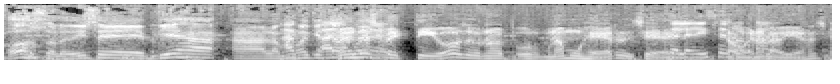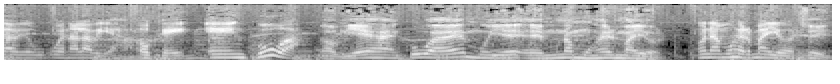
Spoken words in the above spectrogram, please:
oso, le dice vieja a la mujer que A- a está es buena. mujer. despectivo, uno- una mujer dice, Se "Eh, le dice está buena la vieja. sí". Está buena la vieja. Ok, en Cuba, No, vieja en Cuba es, muy, es una mujer mayor. una mujer mayor. Sí.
